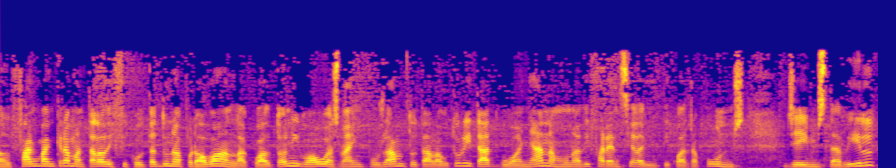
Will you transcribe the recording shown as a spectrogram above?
el fang va incrementar la dificultat d'una prova en la qual Tony Bow es va imposar amb total autoritat, guanyant amb una diferència de 24 punts. James Deville,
